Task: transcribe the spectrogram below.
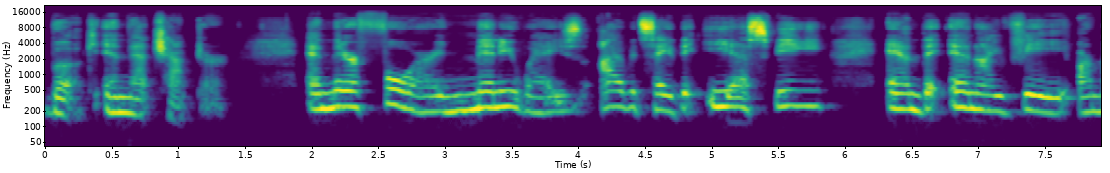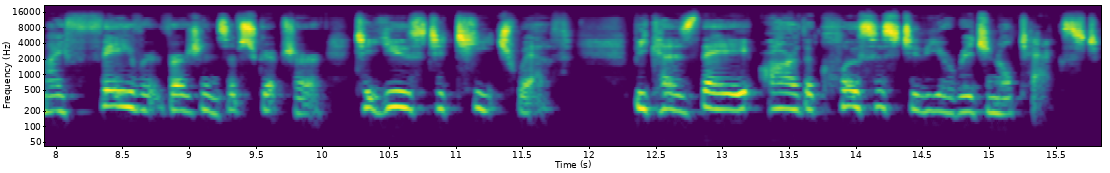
book, in that chapter. And therefore, in many ways, I would say the ESV and the NIV are my favorite versions of scripture to use to teach with because they are the closest to the original text.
